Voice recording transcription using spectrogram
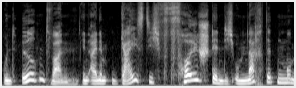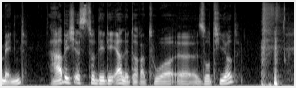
Und irgendwann, in einem geistig vollständig umnachteten Moment, habe ich es zur DDR-Literatur äh, sortiert.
